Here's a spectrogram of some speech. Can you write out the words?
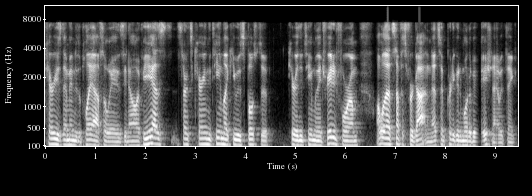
carries them into the playoffs always. You know, if he has starts carrying the team like he was supposed to carry the team when they traded for him, all of that stuff is forgotten. That's a pretty good motivation, I would think.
